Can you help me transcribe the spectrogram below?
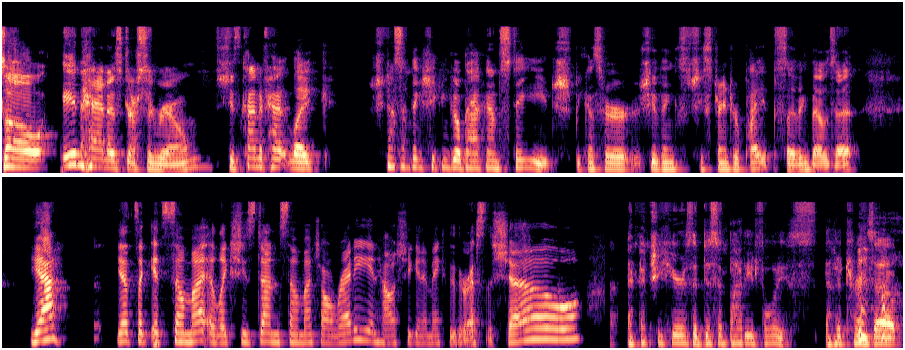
so in Hannah's dressing room, she's kind of had like she doesn't think she can go back on stage because her she thinks she strained her pipes. I think that was it. Yeah. Yeah, it's like it's so much like she's done so much already, and how is she gonna make through the rest of the show? And then she hears a disembodied voice, and it turns out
